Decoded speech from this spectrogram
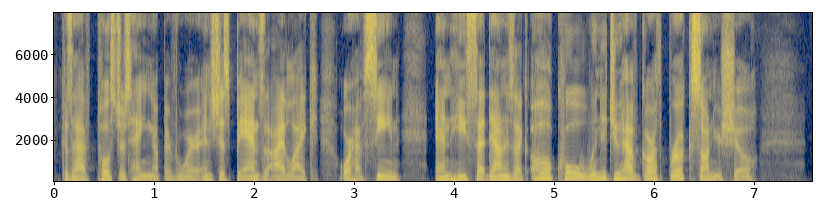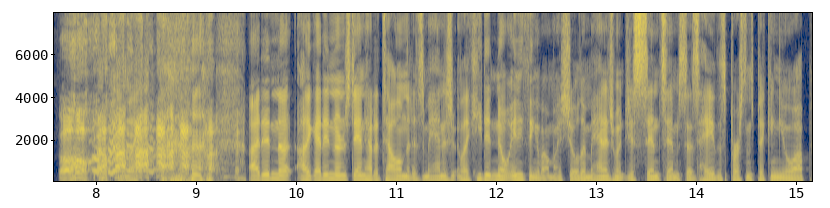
because I have posters hanging up everywhere, and it's just bands that I like or have seen. And he sat down, he's like, "Oh, cool. When did you have Garth Brooks on your show?" Oh, I'm like, I didn't know, like I didn't understand how to tell him that his management like he didn't know anything about my show. The management just sends him says, "Hey, this person's picking you up,"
